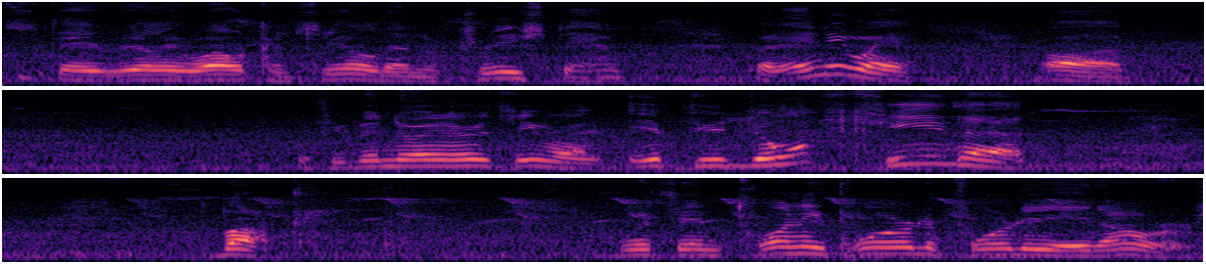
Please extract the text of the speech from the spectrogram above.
stay really well concealed in a tree stand. But anyway, uh, if you've been doing everything right, if you don't see that buck within 24 to 48 hours,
